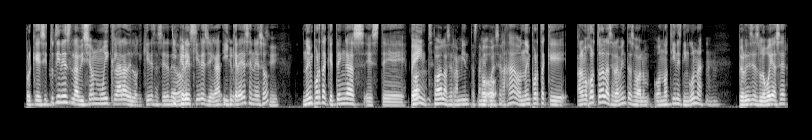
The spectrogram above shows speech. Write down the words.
porque si tú tienes la visión muy clara de lo que quieres hacer, de dónde crees- quieres llegar y y, cre- crees en eso, Sí. No importa que tengas este Paint todas las herramientas también o, puede ser. ajá, o no importa que a lo mejor todas las herramientas o, lo- o no tienes ninguna, pero dices, lo voy a hacer.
